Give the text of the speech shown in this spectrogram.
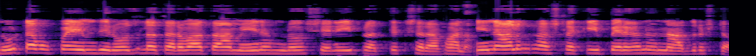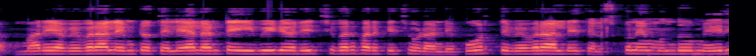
నూట ముప్పై ఎనిమిది రోజుల తర్వాత మీనంలో శని ప్రత్యక్ష రవాణా. ఈ నాలుగు రాష్ట్రాలకి పెరగనున్న అదృష్టం. మరి ఆ వివరాలు ఏమిటో తెలియాలంటే ఈ వీడియోని చివరి వరకు చూడండి. పూర్తి వివరాల్ని తెలుసుకునే ముందు మీరు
